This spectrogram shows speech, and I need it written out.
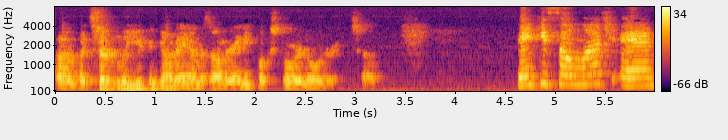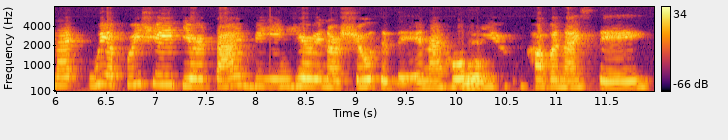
Um, but certainly, you can go to Amazon or any bookstore and order it. So. Thank you so much, and I, we appreciate your time being here in our show today. And I hope you have a nice day.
